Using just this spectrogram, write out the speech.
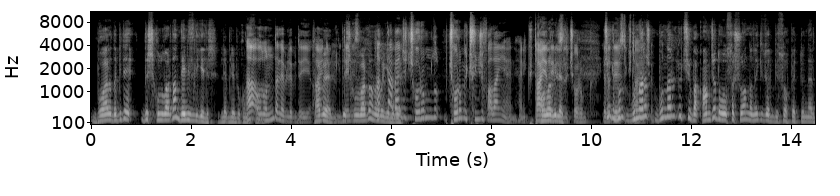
bu arada bir de dış kulvardan Denizli gelir leblebi konusunda. Ha onun da leblebi de iyi. Tabii Aynen öyle. dış Deniz- kulvardan o da Hatta gelir. bence Çorumlu Çorum üçüncü falan yani. Hani Kütahya Olabilir. Denizli Çorum. Ya Çünkü bu- bunların bunların üçü bak amca da olsa şu anda ne güzel bir sohbet dönerdi.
